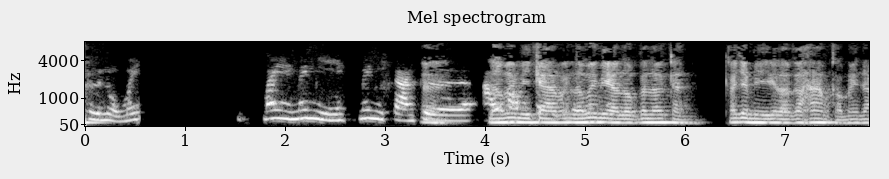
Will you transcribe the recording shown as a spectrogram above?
คือหนูไม่ ไม่ไม่มี ไม่มีการคือเราไม่มีการเราไม่มีอารมณ์ก็แล้วกันเขาจะมีเราก็ห้ามเขาไม่ได้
